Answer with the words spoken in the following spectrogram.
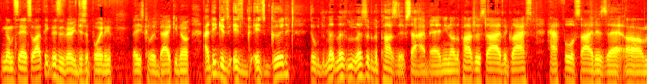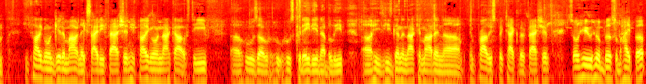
You know what I'm saying? So I think this is very disappointing that he's coming back. You know, I think it's, it's, it's good. The, let, us let's look at the positive side, man. You know, the positive side, the glass half full side is that um, he's probably going to get him out in exciting fashion. He's probably going to knock out Steve uh, who's uh, who's Canadian, I believe. Uh, he's he's gonna knock him out in uh, in probably spectacular fashion. So he he'll build some hype up,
